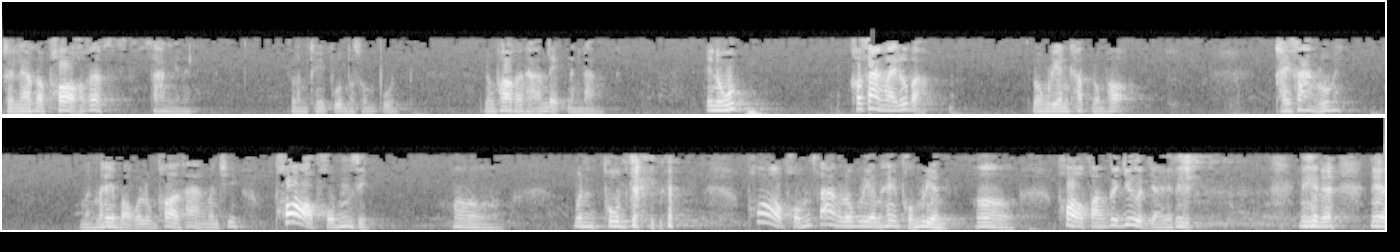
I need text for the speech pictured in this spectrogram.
เสร็จแล้วก็พ่อเขาก็สร้างอย่างนั้นกำลังเทปูนผสมปูนหลวงพ่อก็ถามเด็กดังๆไอ้หนูเขาสร้างอะไรรู้เปล่า โรงเรียนครับหลวงพ่อ ใครสร้างรู้ไหม มันไม่ได้บอกว่าหลวงพ่อสร้าง มันชื่อพ่อผมสิโอ้มันภูมิใจพ่อผมสร้างโรงเรียนให้ผมเรียนอ๋อพ่อฟังก็ยืดใหญ่เลยนี่นะเนี่ย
